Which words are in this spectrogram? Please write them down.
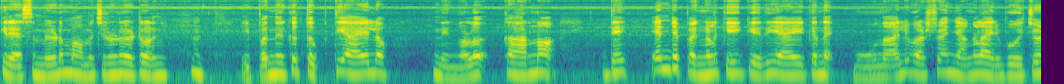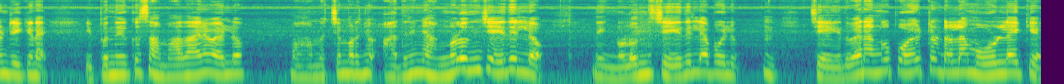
ഗ്രേസമ്മയോടും മാമച്ചനോടും ആയിട്ട് പറഞ്ഞു "ഹും, ഇപ്പം നിങ്ങൾക്ക് തൃപ്തിയായല്ലോ. നിങ്ങൾ കാരണം? ഇതേ എന്റെ പെങ്ങൾക്ക് ഈ ഗതിയായേക്കുന്നത് മൂന്നാൽ വർഷം ഞങ്ങൾ അനുഭവിച്ചുകൊണ്ടിരിക്കണേ ഇപ്പം നിങ്ങൾക്ക് സമാധാനമല്ലോ മാമച്ചൻ പറഞ്ഞു അതിന് ഞങ്ങളൊന്നും ചെയ്തില്ലോ. നിങ്ങളൊന്നും ചെയ്തില്ല പോലും. ചെയ്തവൻ അങ്ങ് പോയിട്ടുണ്ടല്ലോ മുകളിലേക്ക്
